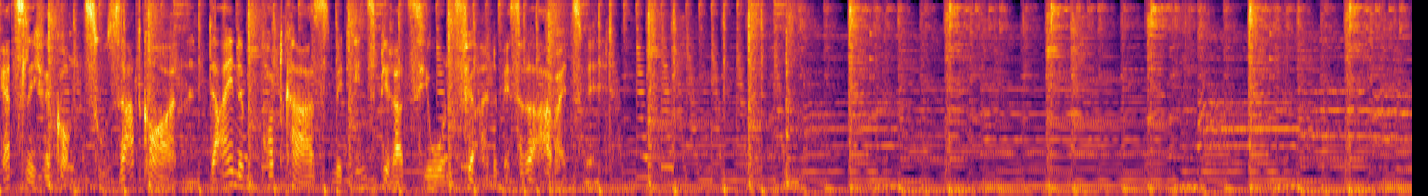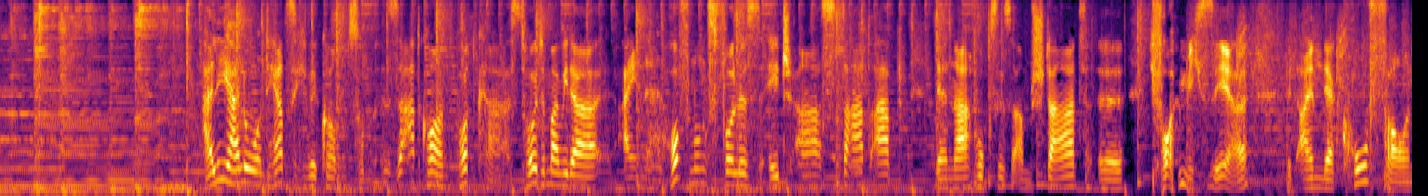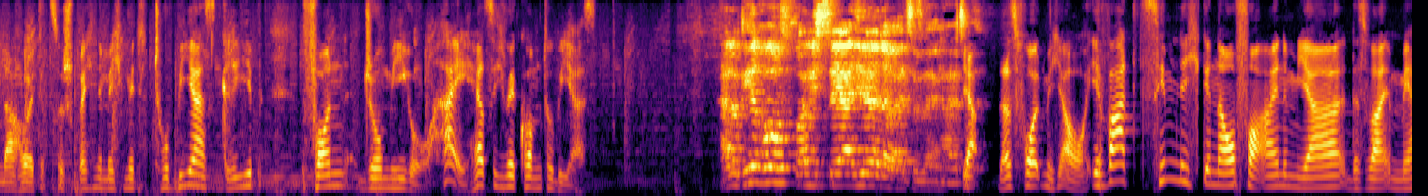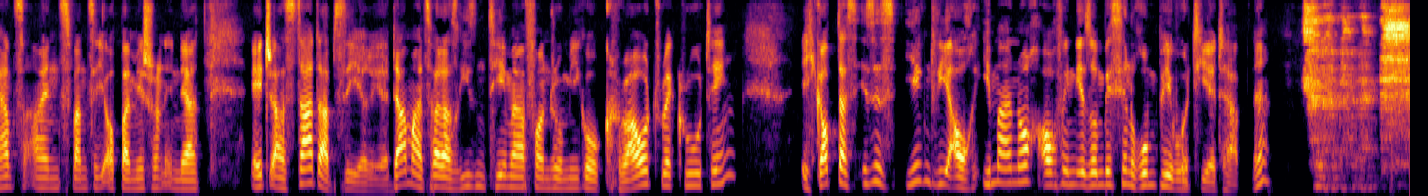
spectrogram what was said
Herzlich willkommen zu Saatkorn, deinem Podcast mit Inspiration für eine bessere Arbeitswelt. Hallo und herzlich willkommen zum Saatkorn Podcast. Heute mal wieder ein hoffnungsvolles HR Startup. Der Nachwuchs ist am Start. Äh, ich freue mich sehr, mit einem der Co-Founder heute zu sprechen, nämlich mit Tobias Grieb von Jomigo. Hi, herzlich willkommen, Tobias. Hallo Gero, freue mich sehr, hier dabei zu sein heute. Ja, das freut mich auch. Ihr wart ziemlich genau vor einem Jahr, das war im März 21, auch bei mir schon in der HR Startup Serie. Damals war das Riesenthema von Jomigo Crowd Recruiting. Ich glaube, das ist es irgendwie auch immer noch, auch wenn ihr so ein bisschen rumpivotiert habt, ne?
